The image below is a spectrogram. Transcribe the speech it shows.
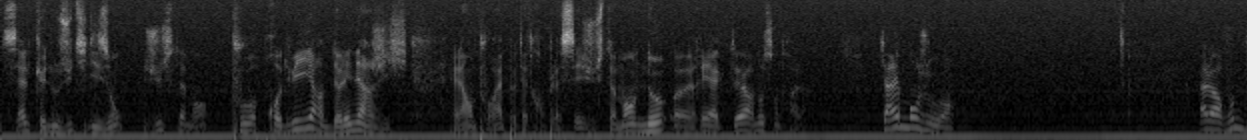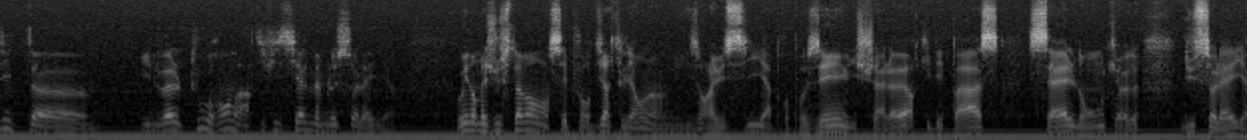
celle que nous utilisons justement pour produire de l'énergie. Et là, on pourrait peut-être remplacer justement nos euh, réacteurs, nos centrales. Karim, bonjour. Alors, vous me dites, euh, ils veulent tout rendre artificiel, même le soleil. Oui, non, mais justement, c'est pour dire qu'ils ont, réussi à proposer une chaleur qui dépasse celle donc euh, du Soleil.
